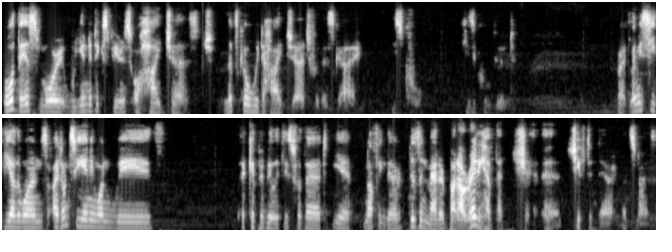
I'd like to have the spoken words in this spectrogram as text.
or this more unit experience, or high judge. Let's go with high judge for this guy. He's cool. He's a cool dude. Right, let me see the other ones. I don't see anyone with uh, capabilities for that. Yeah, nothing there. Doesn't matter, but I already have that ch uh, there. That's nice.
